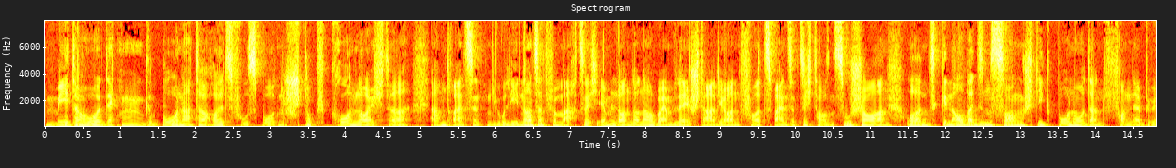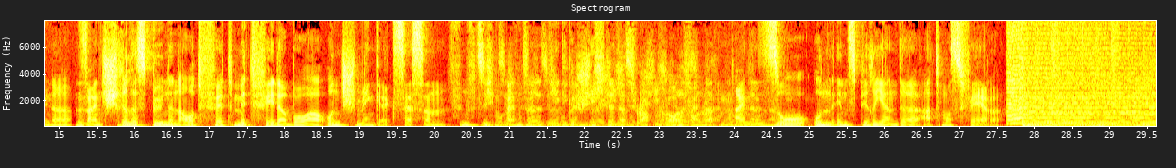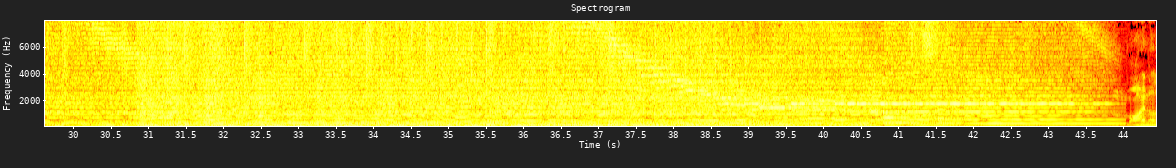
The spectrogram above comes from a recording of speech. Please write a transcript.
Meterhohe Decken, gebohnerter Holzfußboden, Stuck, Kronleuchter am 13. Juli 1985 im Londoner Wembley Stadion vor 72.000 Zuschauern. Und genau bei diesem Song stieg Bono dann von der Bühne. Sein schrilles Bühnenoutfit mit Federbohr und Schminkexzessen. 50 Momente, die die Geschichte des Rock'n'Roll veränderten. Eine so uninspirierende Atmosphäre.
